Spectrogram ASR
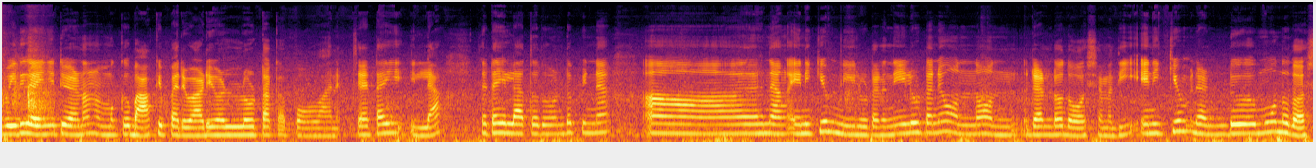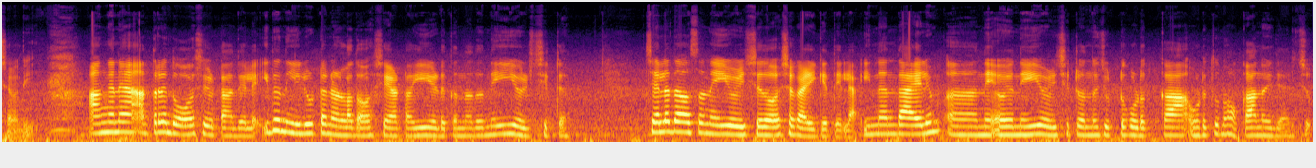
അപ്പോൾ ഇത് കഴിഞ്ഞിട്ട് വേണം നമുക്ക് ബാക്കി പരിപാടികളിലോട്ടൊക്കെ പോവാൻ. ചേട്ടായി ഇല്ല. ചേട്ടായി ഇല്ലാത്തത് കൊണ്ട് പിന്നെ എനിക്കും നീലൂട്ടനും. നീലൂട്ടന് ഒന്നോ രണ്ടോ ദോശ മതി. എനിക്കും രണ്ട് മൂന്ന് ദോശ മതി. അങ്ങനെ അത്രയും ദോശ കിട്ടാൻ മതിയല്ലേ? ഇത് നീലൂട്ടനുള്ള ദോശയാട്ടോ ഈ എടുക്കുന്നത്. നെയ്യ് ഒഴിച്ചിട്ട്. ചില ദിവസം നെയ്യ് ഒഴിച്ച് ദോശ കഴിക്കത്തില്ല. ഇന്നെന്തായാലും നെയ്യ് ഒഴിച്ചിട്ടൊന്ന് ചുട്ട് കൊടുക്കുക കൊടുത്തു നോക്കാമെന്ന് വിചാരിച്ചു.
